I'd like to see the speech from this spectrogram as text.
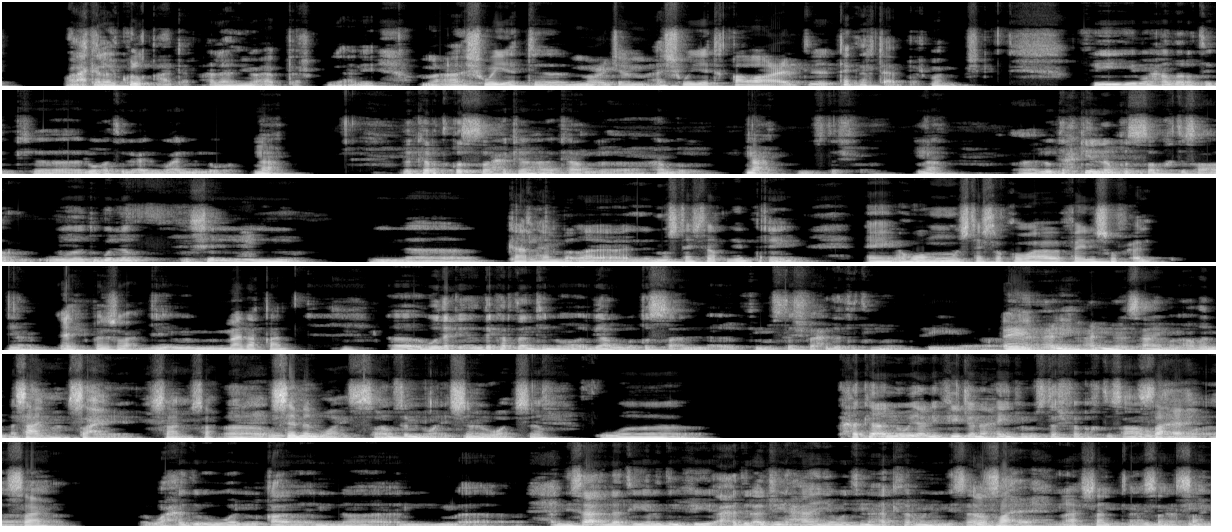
ولكن الكل قادر على أن يعبر. يعني مع شوية معجم مع شوية قواعد تقدر تعبر ما في مشكلة. في محاضرتك آه، لغة العلم وعلم اللغة. نعم. ذكرت قصة حكاها كارل هامبل. نعم. في المستشفى. نعم. آه، لو تحكي لنا القصة باختصار وتقول لنا وش ال كارل هامبل آه، المستشرق قلت؟ إيه. إيه هو مو مستشرق هو فيلسوف علم. نعم. إيه فيلسوف علم. ماذا قال؟ آه، هو ذكرت أنت إنه قال قصة عن في المستشفى حدثت في إيه عن إيه. عن سايمون أظن. سايمون صح إيه. سايمون صح. آه سيمل وايز أو سيمل وايز سيمل وايز و حكى إنه يعني في جناحين في المستشفى باختصار صحيح آه صحيح. واحد والق... النساء التي يلدن في أحد الأجنحة يموتن أكثر من النساء. صحيح يعني أحسنت أحسنت صح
